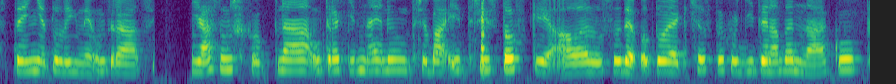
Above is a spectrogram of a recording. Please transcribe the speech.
stejně tolik neutrácí. Já jsem schopná utratit najednou třeba i tři stovky, ale zase jde o to, jak často chodíte na ten nákup,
